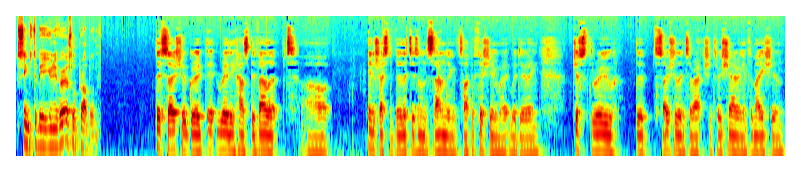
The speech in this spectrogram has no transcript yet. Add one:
Seems to be a universal problem. This social group, it really has developed our interest, abilities, and understanding the type of fishing we're, we're doing just through the social interaction, through sharing information.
